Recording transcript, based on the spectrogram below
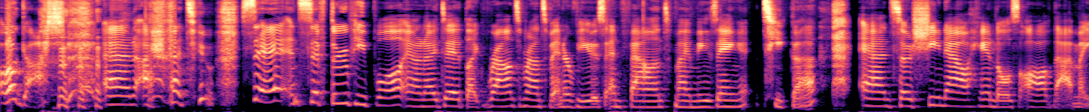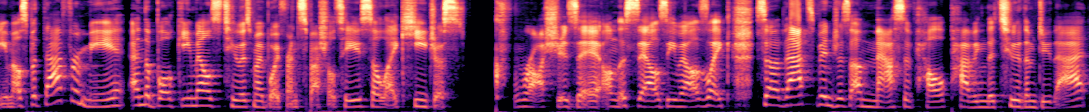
oh gosh. and I had to sit and sift through people. And I did like rounds and rounds of interviews and found my amazing Tika. And so she now handles all of that, my emails. But that for me and the bulk emails too is my boyfriend's specialty. So like he just crushes it on the sales emails. Like, so that's been just a massive help having the two of them do that.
